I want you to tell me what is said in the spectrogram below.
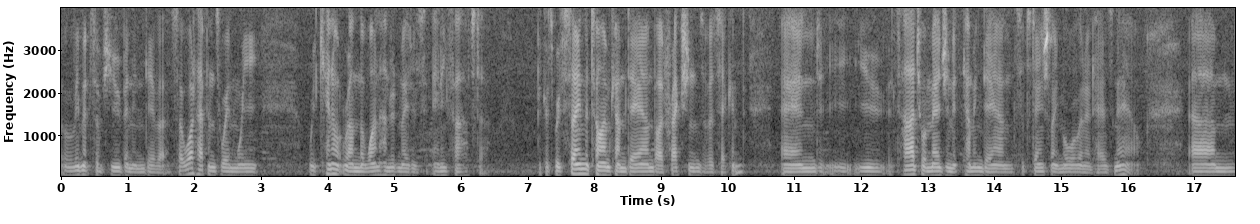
limits of human endeavour. So what happens when we we cannot run the 100 metres any faster because we've seen the time come down by fractions of a second and you, it's hard to imagine it coming down substantially more than it has now. Um,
